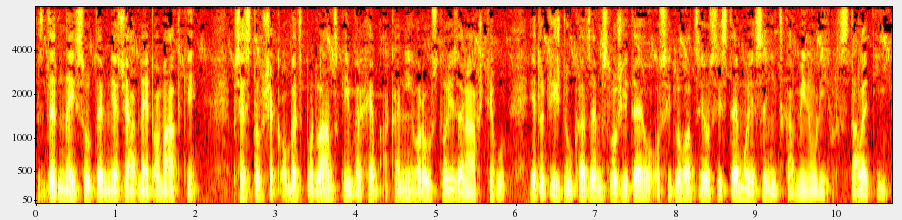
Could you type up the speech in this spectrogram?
zde nejsou téměř žádné památky. Přesto však obec pod Lánským vrchem a Kaní horou stojí za návštěvu. Je totiž důkazem složitého osidlovacího systému Jesenicka v minulých staletích.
